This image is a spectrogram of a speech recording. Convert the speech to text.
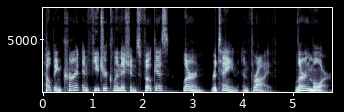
Helping current and future clinicians focus, learn, retain, and thrive. Learn more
